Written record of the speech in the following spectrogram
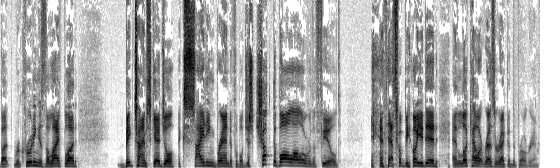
But recruiting is the lifeblood big time schedule, exciting brand of football. Just chuck the ball all over the field. And that's what BYU did. And look how it resurrected the program.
